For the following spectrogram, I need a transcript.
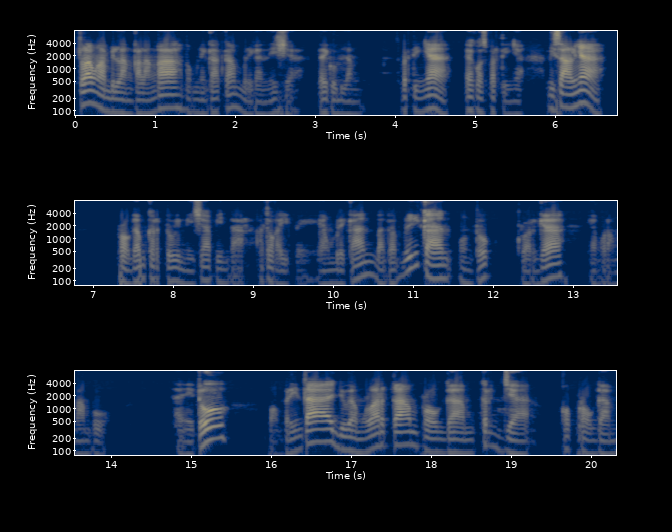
telah mengambil langkah-langkah untuk meningkatkan pendidikan Indonesia. Tadi gue bilang sepertinya, eh kok sepertinya. Misalnya, program Kartu Indonesia Pintar atau KIP yang memberikan bantuan pendidikan untuk keluarga yang kurang mampu. Selain itu, pemerintah juga mengeluarkan program kerja, kok program,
